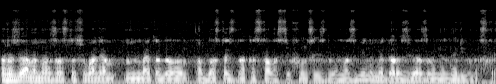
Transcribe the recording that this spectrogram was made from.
Розглянемо застосування методу областей знакосталості функцій з двома змінами до розв'язування нерівностей.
